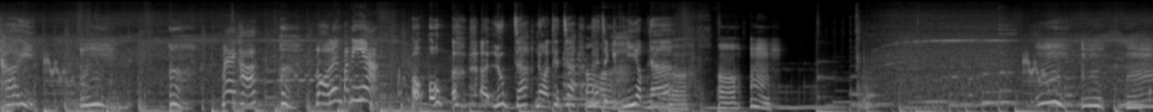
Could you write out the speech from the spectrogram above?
ใช่ อืมอ่าแม่คะฮะรอเล่นปะเนี่ย โอ้โอ้เออเออลูกจ้านอนเถอะจ้าแม่จะเงียบๆนะ เออเอออืม อืม อืม อืม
